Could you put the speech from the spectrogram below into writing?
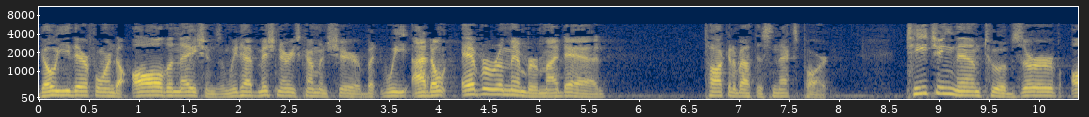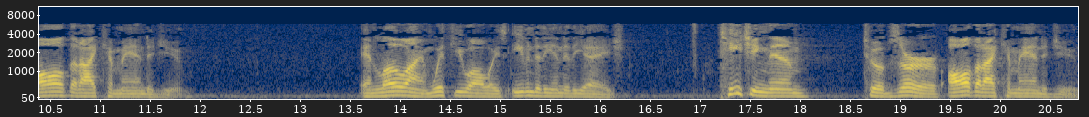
Go ye therefore into all the nations. And we'd have missionaries come and share. But we, I don't ever remember my dad talking about this next part. Teaching them to observe all that I commanded you. And lo, I am with you always, even to the end of the age. Teaching them to observe all that I commanded you.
